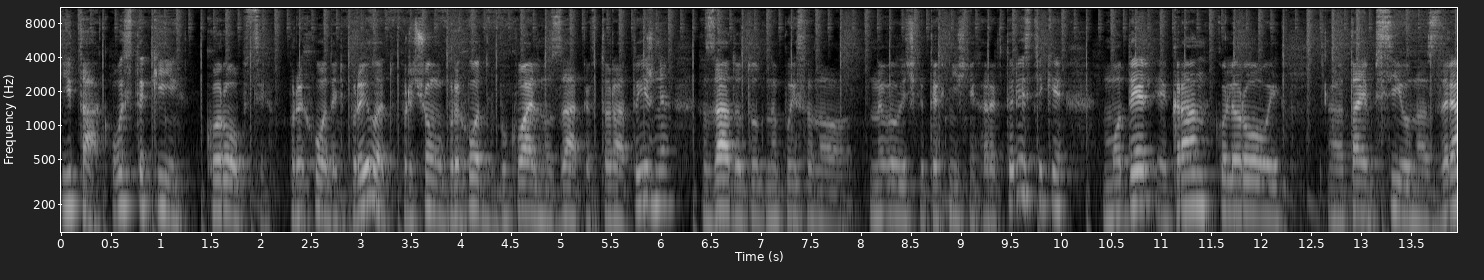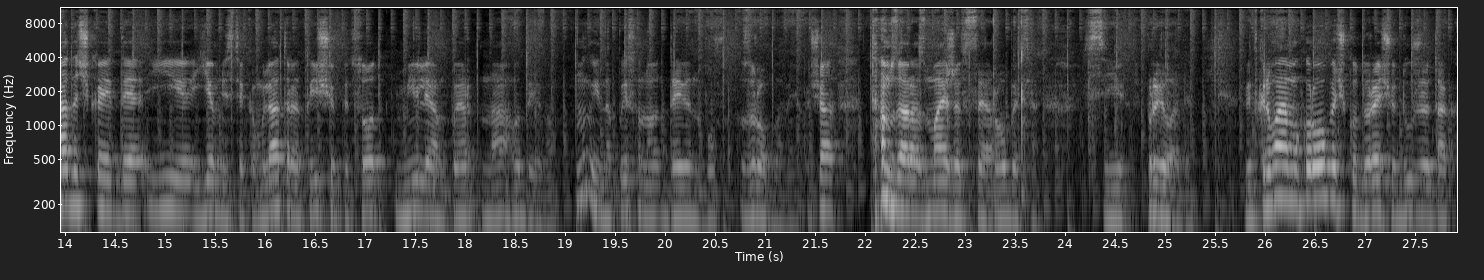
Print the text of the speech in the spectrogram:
І так, ось такі коробці приходить прилад, причому приходить буквально за півтора тижня. Ззаду тут написано невеличкі технічні характеристики, модель, екран кольоровий. е, Type-C у нас зарядочка йде і ємність акумулятора 1500 мА на годину. Ну і написано, де він був зроблений. Хоча там зараз майже все робиться, всі прилади. Відкриваємо коробочку, до речі, дуже так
